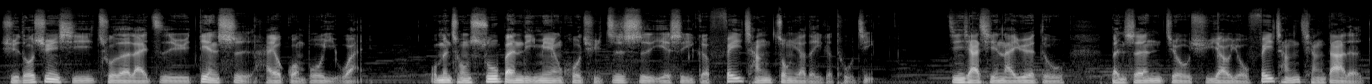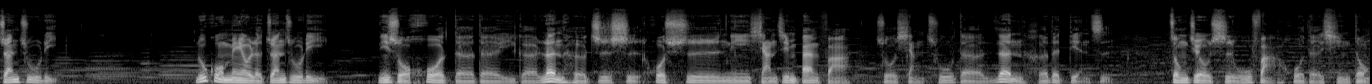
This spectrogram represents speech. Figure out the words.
许多讯息除了来自于电视还有广播以外，我们从书本里面获取知识也是一个非常重要的一个途径。静下心来阅读。本身就需要有非常强大的专注力。如果没有了专注力，你所获得的一个任何知识，或是你想尽办法所想出的任何的点子，终究是无法获得行动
